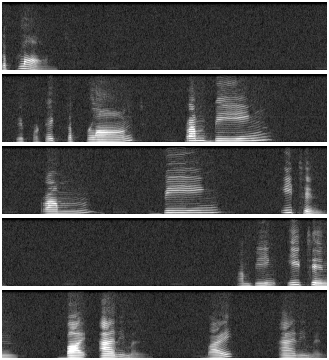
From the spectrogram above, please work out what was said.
the plant. They protect the plant from being from being eaten. From being eaten by animals. By animals.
